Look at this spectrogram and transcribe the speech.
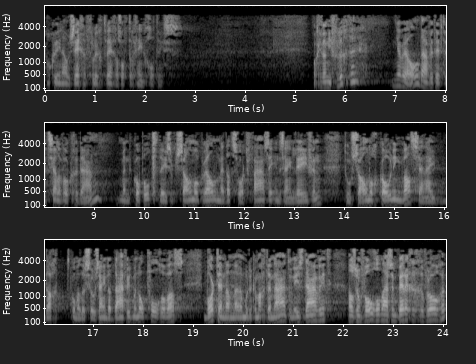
Hoe kun je nou zeggen, vlucht weg alsof er geen God is? Mag je dan niet vluchten? Jawel, David heeft het zelf ook gedaan. Men koppelt deze psalm ook wel met dat soort fase in zijn leven. Toen Saul nog koning was en hij dacht, het kon wel eens zo zijn dat David mijn opvolger was. Wordt en dan, dan moet ik hem achterna. toen is David als een vogel naar zijn bergen gevlogen.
